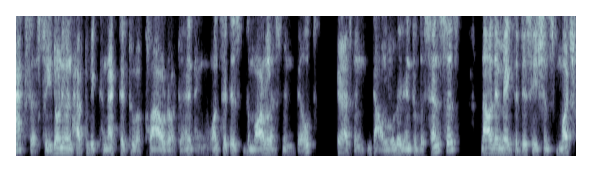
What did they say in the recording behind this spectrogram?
access. So you don't even have to be connected to a cloud or to anything. Once it is the model has been built, yeah. has been downloaded into the sensors, now they make the decisions much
